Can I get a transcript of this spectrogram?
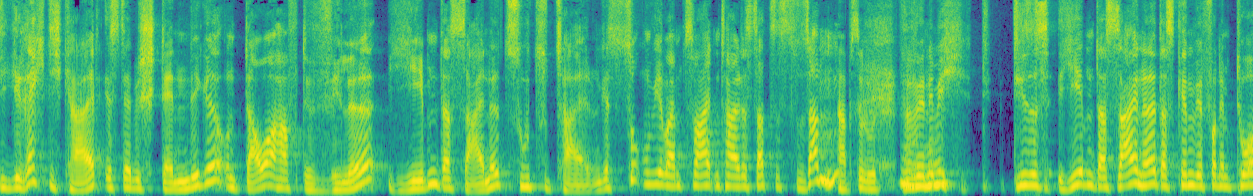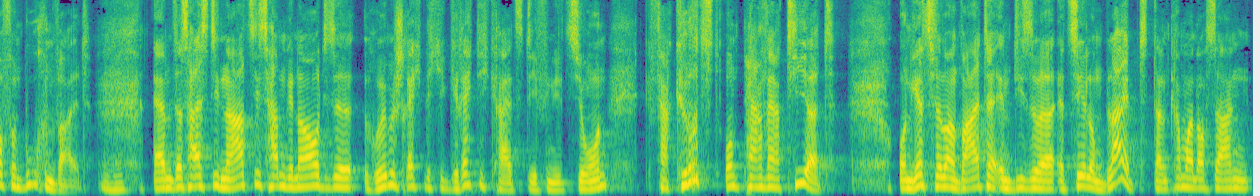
die Gerechtigkeit ist der beständige und dauerhafte Wille, jedem das Seine zuzuteilen. Und jetzt zucken wir beim zweiten Teil des Satzes zusammen. Absolut. Weil wir nämlich dieses jedem das Seine, das kennen wir von dem Tor von Buchenwald. Mhm. Ähm, das heißt, die Nazis haben genau diese römisch-rechtliche Gerechtigkeitsdefinition verkürzt und pervertiert. Und jetzt, wenn man weiter in dieser Erzählung bleibt, dann kann man doch sagen,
